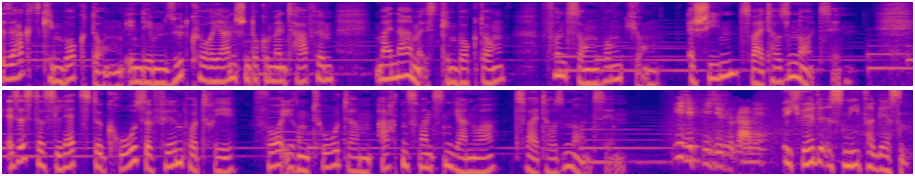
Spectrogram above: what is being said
sagt Kim Bok-dong in dem südkoreanischen Dokumentarfilm Mein Name ist Kim Bok-dong von Song Wong-kyung, erschienen 2019. Es ist das letzte große Filmporträt vor ihrem Tod am 28. Januar 2019. Ich werde es nie vergessen.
